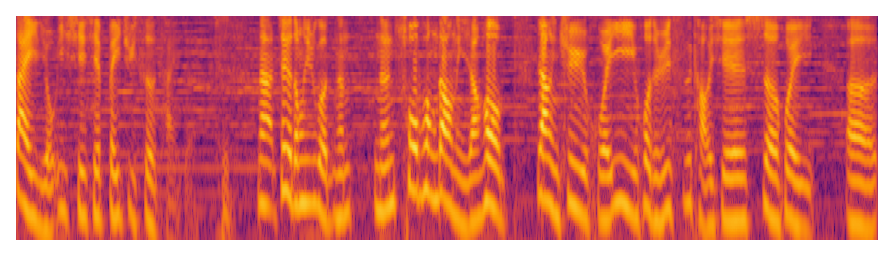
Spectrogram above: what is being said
带有一些些悲剧色彩的。是，那这个东西如果能能触碰到你，然后让你去回忆或者去思考一些社会。呃，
